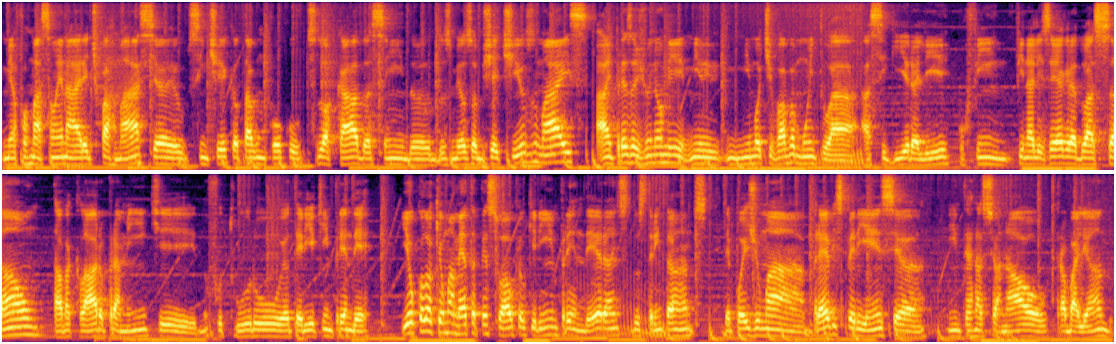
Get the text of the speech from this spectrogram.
Minha formação é na área de farmácia. Eu sentia que eu estava um pouco deslocado assim do, dos meus objetivos, mas a empresa Júnior me, me, me, motivava muito a, a seguir ali. Por fim, finalizei a graduação. Estava claro para mim que no futuro eu teria que empreender. E eu coloquei uma meta pessoal que eu queria empreender antes dos 30 anos. Depois de uma breve experiência internacional trabalhando,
